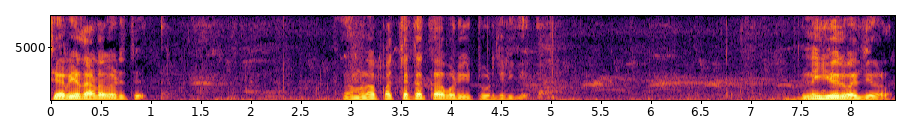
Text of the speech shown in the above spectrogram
ചെറിയ തടവെടുത്ത് നമ്മുടെ പച്ചക്കക്ക പൊടി ഇട്ട് കൊടുത്തിരിക്കുക പിന്നെ ഈ ഒരു വലിയ കളം.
